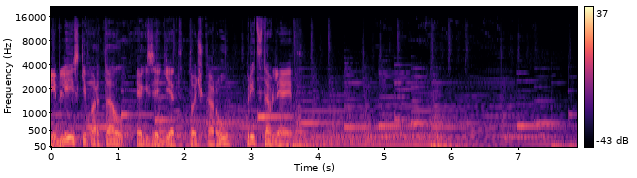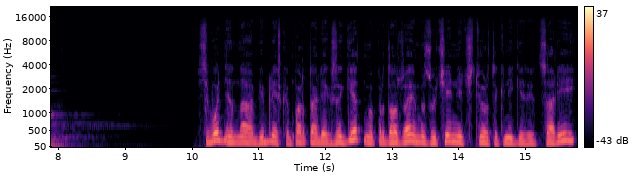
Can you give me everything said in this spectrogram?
Библейский портал экзегет.ру представляет. Сегодня на библейском портале «Экзегет» мы продолжаем изучение четвертой книги царей,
